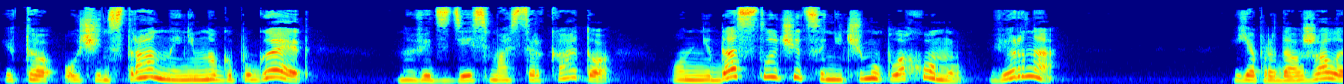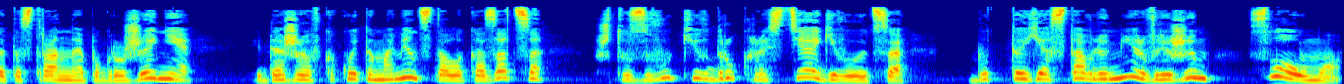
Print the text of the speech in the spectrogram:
Это очень странно и немного пугает, но ведь здесь мастер Като, он не даст случиться ничему плохому, верно? Я продолжала это странное погружение, и даже в какой-то момент стало казаться, что звуки вдруг растягиваются, будто я ставлю мир в режим слоумо.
